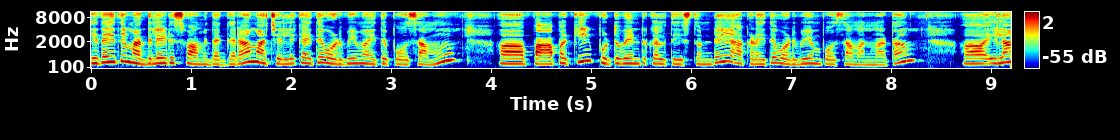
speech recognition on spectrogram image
ఇదైతే మద్దిలేటి స్వామి దగ్గర. మా చెల్లికైతే ఒడిబియ్యం అయితే పోసాము. పాపకి పుట్టు వెంట్రుకలు తీస్తుంటే అక్కడైతే ఒడిబియ్యం పోసామన్నమాట. ఇలా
